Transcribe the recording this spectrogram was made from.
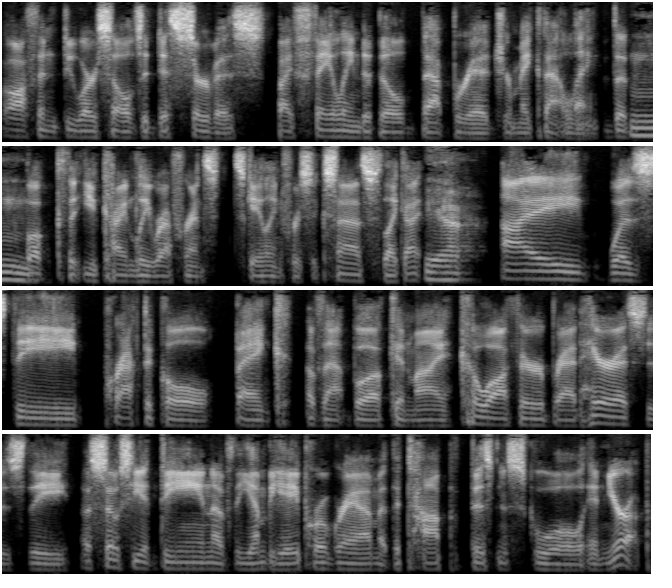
often do ourselves a disservice by failing to build that bridge or make that link. The mm. book that you kindly referenced, Scaling for Success, like I, yeah. I was the practical bank of that book. And my co author, Brad Harris, is the associate dean of the MBA program at the top business school in Europe.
